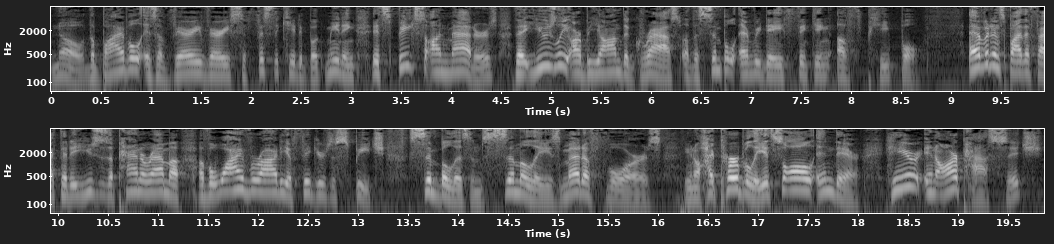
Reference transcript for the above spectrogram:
No, the Bible is a very, very sophisticated book, meaning it speaks on matters that usually are beyond the grasp of the simple everyday thinking of people. Evidenced by the fact that it uses a panorama of a wide variety of figures of speech, symbolism, similes, metaphors, you know, hyperbole. It's all in there. Here in our passage,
